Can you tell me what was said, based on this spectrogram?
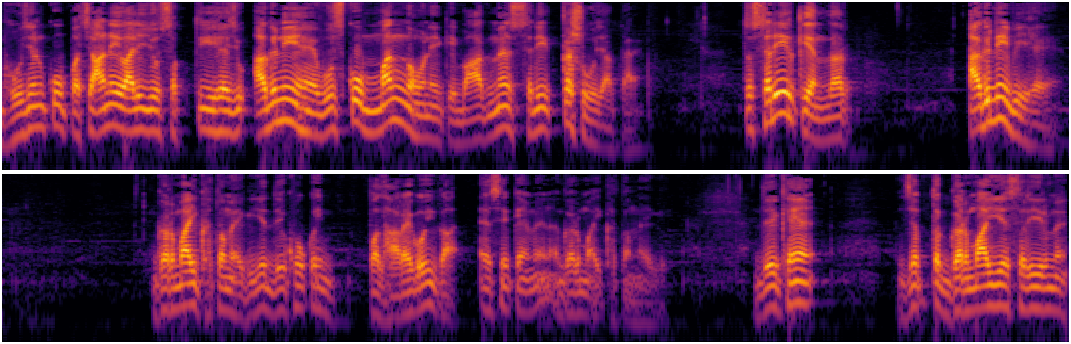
भोजन को पचाने वाली जो शक्ति है, जो अग्नि है वो उसको मंद होने के बाद में शरीर क्रश हो जाता है। तो शरीर के अंदर अग्नि भी है। गरमाई खत्म है ये देखो कहीं पधारे कोई का। ऐसे कह में ना, गरमाई खत्म है देखें, जब तक गरमाई है शरीर में,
